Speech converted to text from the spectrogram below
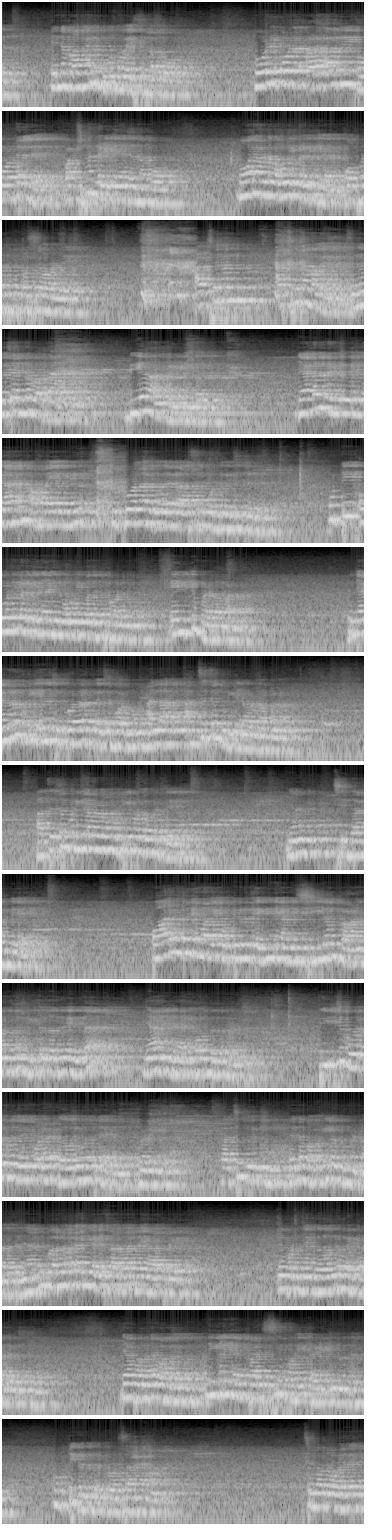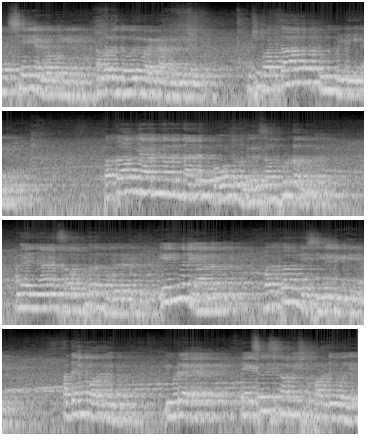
എന്റെ മകന് മൂന്ന് വയസ്സുള്ളപ്പോൾ കോഴിക്കോട് അളകാവി ഹോട്ടലിൽ ഭക്ഷണം കഴിക്കാൻ ചെന്നപ്പോൾ മോൻ അവിടെ ഓടി കളിക്കുകയാണ് ഓപ്പൺ റെസ്റ്റോറന്റിൽ. അച്ഛനും അച്ഛന്റെ മകനും എന്ന് വെച്ചാൽ എന്റെ ഭർത്താവ് ബിയറാണ് കഴിക്കുന്നത് ഞങ്ങൾ രണ്ടുപേരും ഞാനും അമ്മായിയമ്മയും ചുക്കുവെള്ളം ഇതുപോലെ ക്ലാസ്സിൽ കൊണ്ടുവച്ചിട്ടുണ്ട്. കുട്ടി ഓടി കളിക്കുന്നതിന് ഓടി വന്നിട്ട് പറഞ്ഞു എനിക്കും വെള്ളമാണ് ഞങ്ങൾ കുടിക്കുന്ന ചുക്കുവെള്ളം വെച്ചപ്പോൾ അല്ല അച്ഛൻ കുടിക്കുന്ന വെള്ളമാണ് അച്ഛൻ കുടിക്കുന്ന വെള്ളം കുട്ടിക്ക് പറ്റില്ല ഞാൻ ചിന്താഗതിയായി. പാരമ്പര്യമായി കുട്ടികൾക്ക് എങ്ങനെയാണ് ശീലം കാണുന്നത് കിട്ടുന്നത് എന്ന് ഞാൻ എന്റെ അനുഭവത്തിൽ പഠിച്ചു. തിരിച്ചു പോരുമ്പോൾ ഞാൻ വളരെ ഗൗരവത്തിലായിരുന്നു വഴി പച്ച ചോദിച്ചു എന്റെ വക്കീലൊന്നും ഉണ്ടാകില്ല ഞാനും ബഹളക്കാരിയാണ് സാധാരണ യാത്രയിൽ. ഞാൻ ഞാൻ ഗൗരവമായിട്ട് ആലോചിക്കുന്നു. ഞാൻ പറഞ്ഞ വാചകം നിങ്ങൾ ഞാൻ പരസ്യമായി കഴിക്കുന്നത് കുട്ടികൾക്ക് ഒരു പ്രോത്സാഹനമാണ്. ചുമ്മാ വളരെ ശരിയാണ് ഓക്കെ നമ്മളത് ഗൗരവമായിട്ടാണ് പക്ഷെ ഭർത്താവ് ഒന്നും പിടിയില്ല ഭർത്താവ് ഞാനും തമ്മിൽ നല്ലൊരു ബോണ്ടുണ്ട് സൗഹൃദമുണ്ട് അങ്ങനെ ഞാൻ സൗഹൃദം മുതലെടുത്തു എങ്ങനെയാണ് ഭർത്താവിനെ കിട്ടിയത് അദ്ദേഹം പറഞ്ഞു ഇവിടെ എക്സൈസ് കമ്മീഷൻ പറഞ്ഞ പോലെ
